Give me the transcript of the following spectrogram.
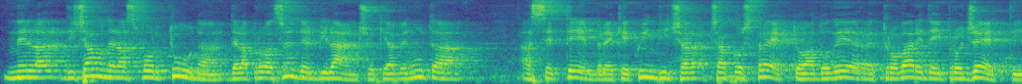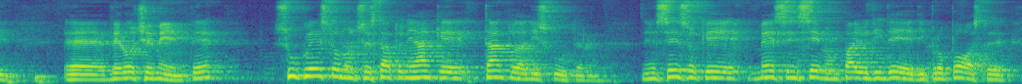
nella, diciamo nella sfortuna dell'approvazione del bilancio che è avvenuta a settembre che quindi ci ha, ci ha costretto a dover trovare dei progetti eh, velocemente, su questo non c'è stato neanche tanto da discutere, nel senso che messe insieme un paio di idee, di proposte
